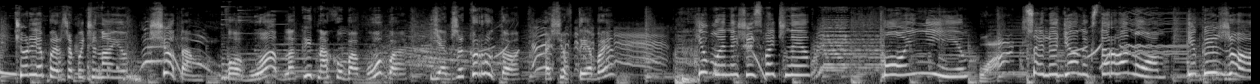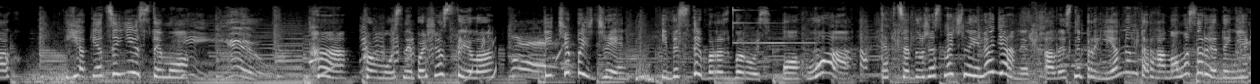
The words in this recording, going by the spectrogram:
Чор я перша починаю. Що там? Ого, блакитна хуба-буба. Як же круто. А що в тебе? І в мене щось смачне. Ой, ні. Це льодяник з тарганом. Який жах. Як я це їстиму? Ха, комусь не пощастило. Відчепись, Джейн, і без тебе розберусь. Ого, так це дуже смачний льодяник, але з неприємним тарганом усередині.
